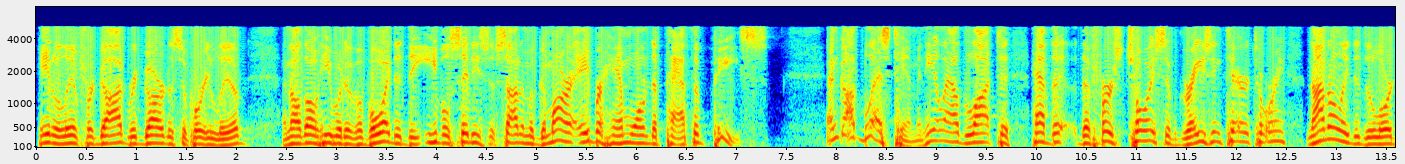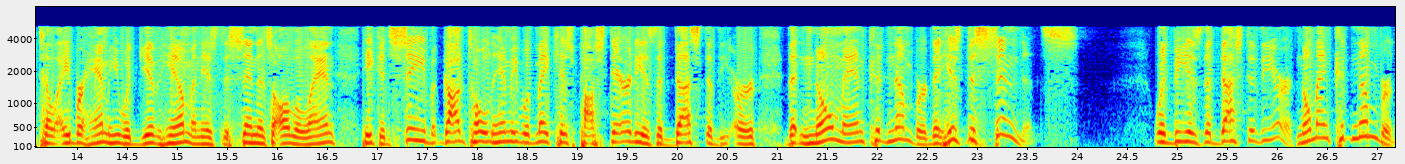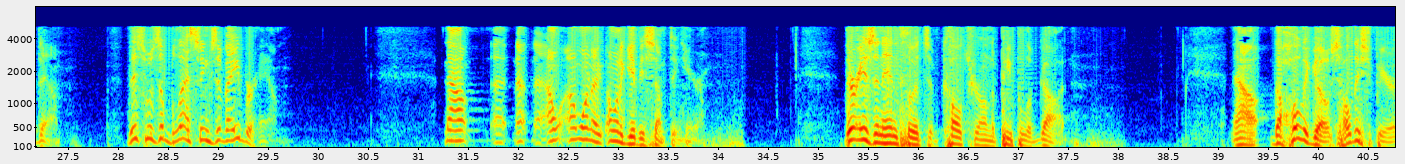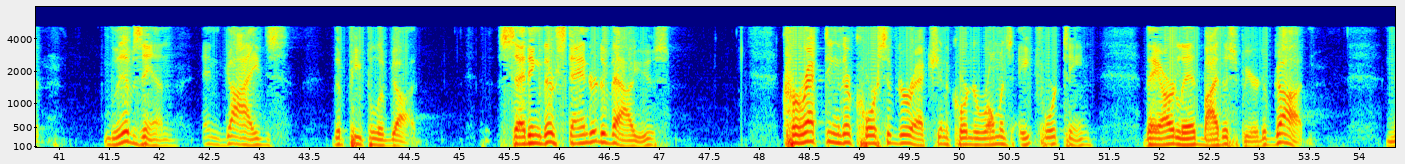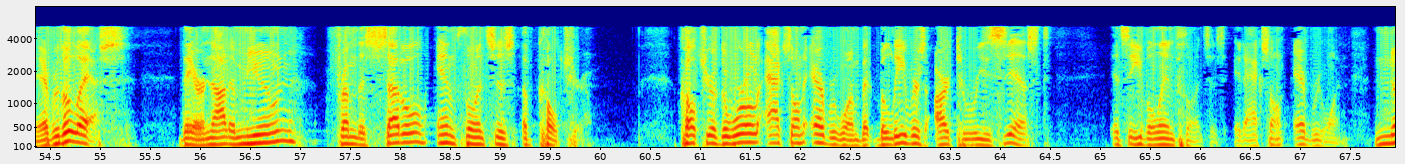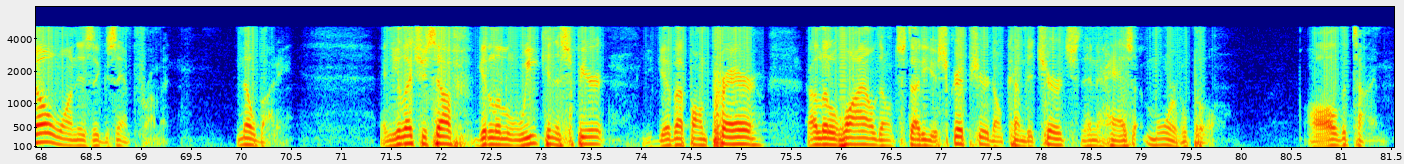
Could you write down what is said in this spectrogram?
He had to live for God regardless of where he lived. And although he would have avoided the evil cities of Sodom and Gomorrah, Abraham wanted a path of peace. And God blessed him, and he allowed Lot to have the, the first choice of grazing territory. Not only did the Lord tell Abraham he would give him and his descendants all the land he could see, but God told him he would make his posterity as the dust of the earth that no man could number, that his descendants would be as the dust of the earth. No man could number them. This was the blessings of Abraham. Now, uh, I, I want to I want to give you something here. There is an influence of culture on the people of God. Now, the Holy Ghost, Holy Spirit, lives in and guides the people of God, setting their standard of values, correcting their course of direction according to Romans 8:14. They are led by the Spirit of God. Nevertheless, they are not immune from the subtle influences of culture. Culture of the world acts on everyone, but believers are to resist its evil influences. It acts on everyone. No one is exempt from it. Nobody. And you let yourself get a little weak in the spirit, you give up on prayer a little while, don't study your scripture, don't come to church, then it has more of a pull. All the time.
